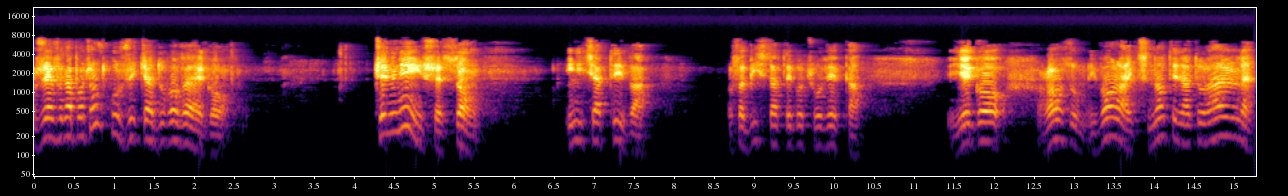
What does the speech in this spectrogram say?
Że na początku życia duchowego czynniejsze są inicjatywa osobista tego człowieka, jego rozum i wola i cnoty naturalne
